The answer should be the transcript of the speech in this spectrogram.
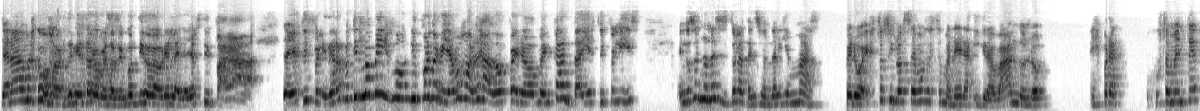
Ya nada más como haber tenido esta conversación contigo, Gabriela, ya yo estoy pagada. Ya yo estoy feliz de repetir lo mismo, no importa que ya hemos hablado, pero me encanta y estoy feliz. Entonces no necesito la atención de alguien más. Pero esto sí lo hacemos de esta manera y grabándolo es para justamente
